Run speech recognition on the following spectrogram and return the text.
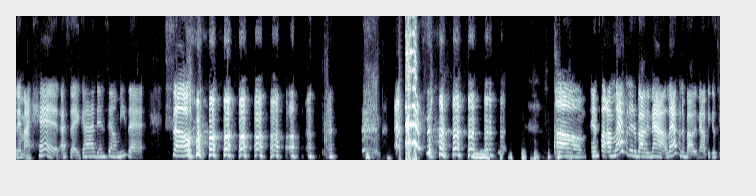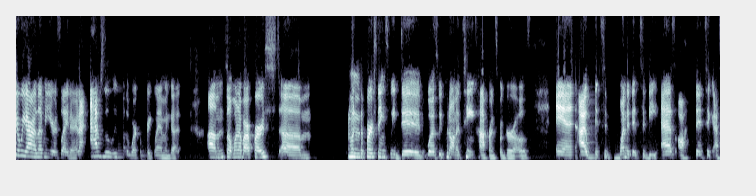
But in my head, I say, God didn't tell me that. So um, and so I'm laughing about it now, laughing about it now because here we are 11 years later, and I absolutely love the work of Grit Glam and Guts. Um, and so one of our first um, one of the first things we did was we put on a teen conference for girls and i to, wanted it to be as authentic as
